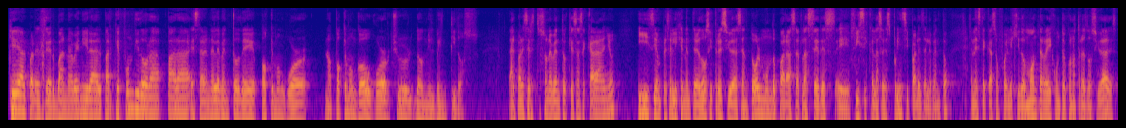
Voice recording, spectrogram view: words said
que al parecer van a venir al Parque Fundidora para estar en el evento de Pokémon World, no, Pokémon Go World Tour 2022. Al parecer esto es un evento que se hace cada año y siempre se eligen entre dos y tres ciudades en todo el mundo para hacer las sedes eh, físicas, las sedes principales del evento. En este caso fue elegido Monterrey junto con otras dos ciudades,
